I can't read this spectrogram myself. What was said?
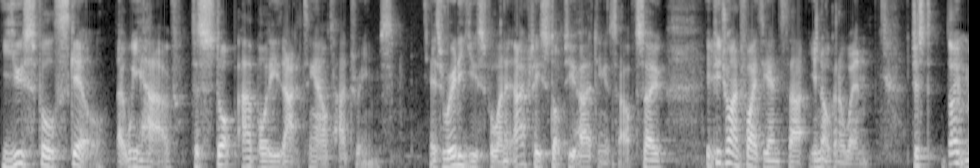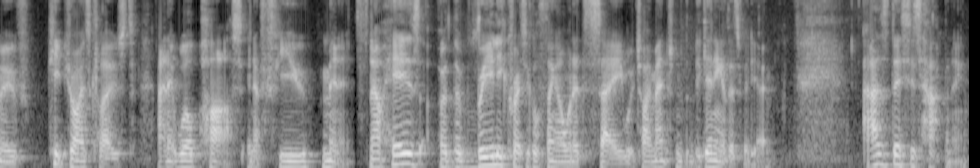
useful skill that we have to stop our bodies acting out our dreams. It's really useful and it actually stops you hurting yourself. So if you try and fight against that, you're not going to win. Just don't move, keep your eyes closed, and it will pass in a few minutes. Now here's the really critical thing I wanted to say, which I mentioned at the beginning of this video. As this is happening,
